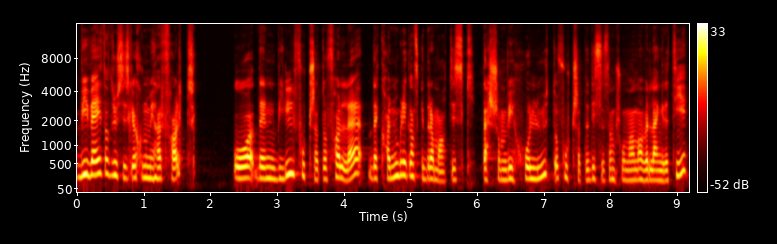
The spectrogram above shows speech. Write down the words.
Vi vet at russisk økonomi har falt og den vil fortsette å falle. Det kan bli ganske dramatisk dersom vi holder ut og fortsetter disse sanksjonene over lengre tid.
